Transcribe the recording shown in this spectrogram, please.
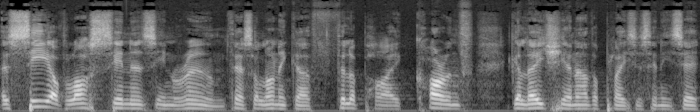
a sea of lost sinners in Rome, Thessalonica, Philippi, Corinth, Galatia, and other places. And he said,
